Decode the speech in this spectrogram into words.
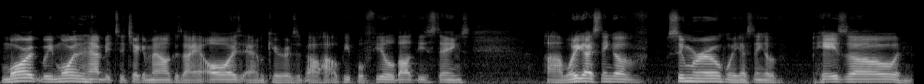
more be more than happy to check them out because I always am curious about how people feel about these things. Uh, what do you guys think of Sumeru? What do you guys think of Heizo and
